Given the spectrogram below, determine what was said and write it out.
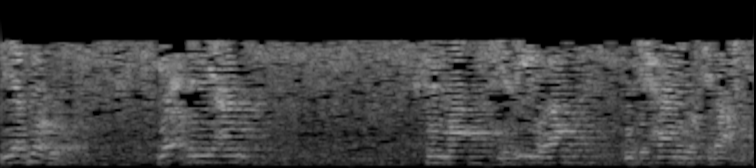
ليبلغه يعطي النعم ثم يزيلها امتحانا واختبارا.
